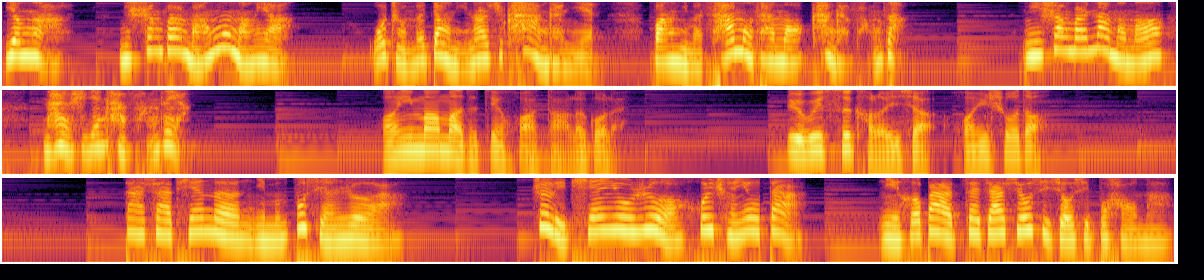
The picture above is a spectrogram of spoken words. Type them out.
英啊，你上班忙不忙呀？我准备到你那儿去看看你，帮你们参谋参谋，看看房子。你上班那么忙，哪有时间看房子呀？黄英妈妈的电话打了过来，略微思考了一下，黄英说道：“大夏天的，你们不嫌热啊？”这里天又热，灰尘又大，你和爸在家休息休息不好吗？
